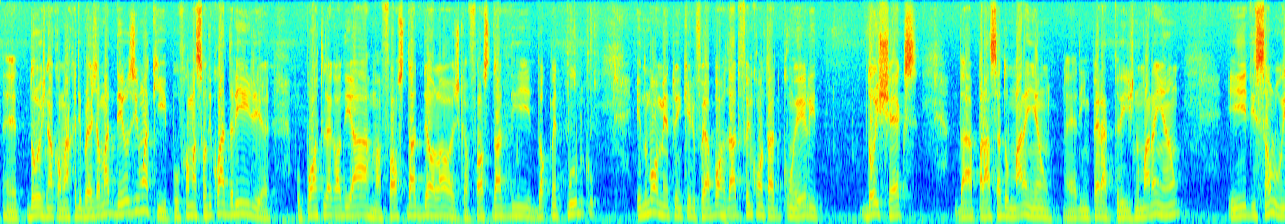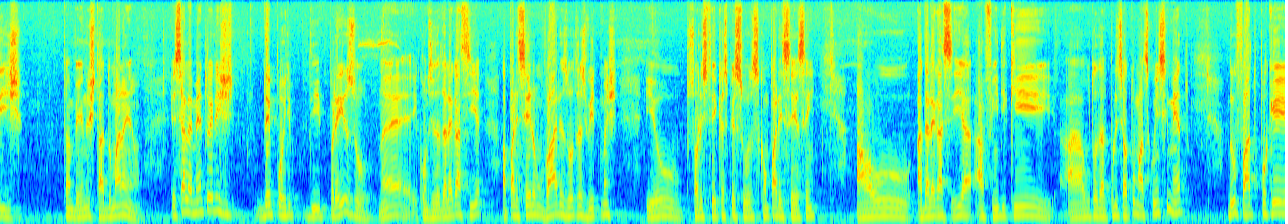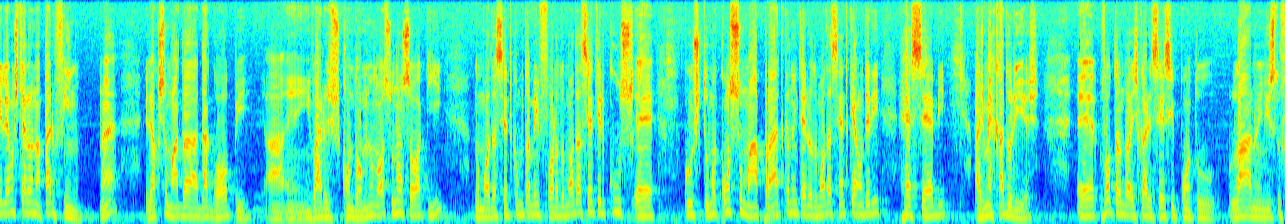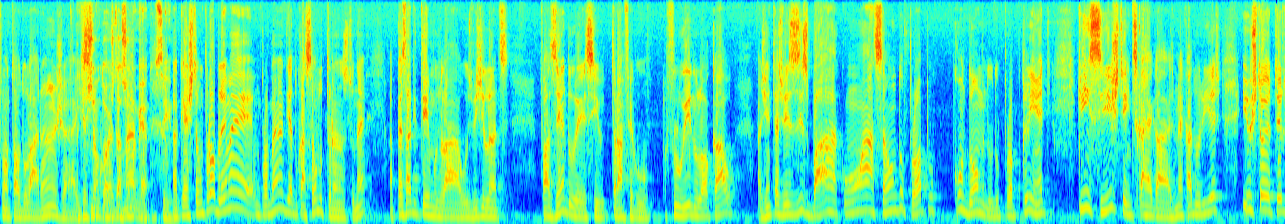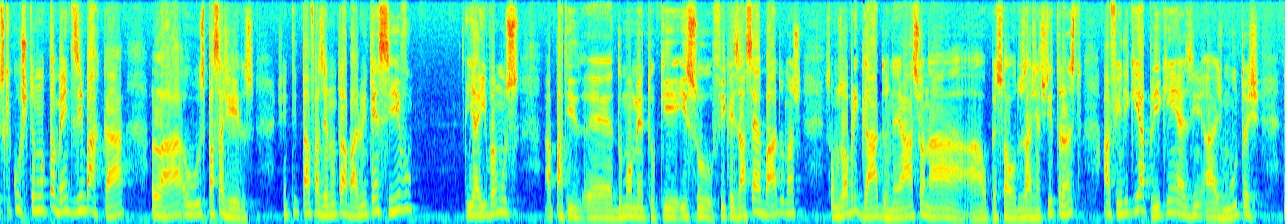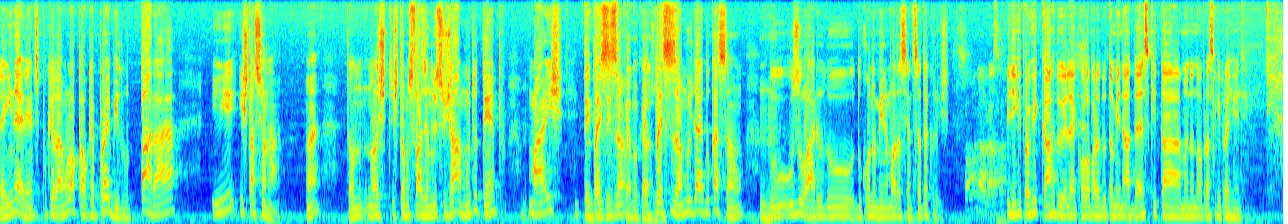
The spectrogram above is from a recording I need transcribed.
É, dois na comarca de Brejo da Madeus e um aqui, por formação de quadrilha, por porte legal de arma, falsidade ideológica, falsidade de documento público e no momento em que ele foi abordado, foi encontrado com ele dois cheques da Praça do Maranhão, né, de Imperatriz no Maranhão e de São Luís, também no estado do Maranhão. Esse elemento, eles, depois de, de preso né, e conduzido à delegacia, apareceram várias outras vítimas e eu solicitei que as pessoas comparecessem ao à delegacia a fim de que a autoridade policial tomasse conhecimento do fato, porque ele é um estelionatário fino, né? Ele é acostumado a dar golpe a, em vários condôminos nossos, não só aqui no Moda Centro, como também fora do Moda Centro. Ele cus, é, costuma consumar a prática no interior do Moda Centro, que é onde ele recebe as mercadorias. É, voltando a esclarecer esse ponto lá no início do frontal do laranja, a questão do da marca, a questão, o problema é um problema de educação do trânsito, né? Apesar de termos lá os vigilantes fazendo esse tráfego fluir no local, a gente às vezes esbarra com a ação do próprio condômino, do próprio cliente, que insiste em descarregar as mercadorias e os toyoteiros que costumam também desembarcar lá os passageiros. A gente está fazendo um trabalho intensivo e aí vamos a partir é, do momento que isso fica exacerbado, nós somos obrigados né, a acionar o pessoal dos agentes de trânsito a fim de que apliquem as, as multas né, inerentes, porque lá é um local que é proibido parar e estacionar. Né? Então nós estamos fazendo isso já há muito tempo, mas precisam, no caso, é, né? precisamos da educação uhum. do usuário do, do condomínio Moda Centro Santa Cruz. Só um abraço rapidinho aqui para o Ricardo, ele é colaborador também da ADES, que está mandando um abraço aqui para gente.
